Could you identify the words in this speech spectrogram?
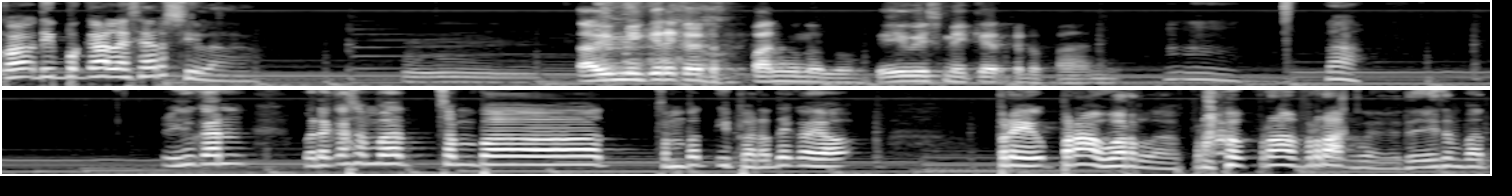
kayak dipegang oleh Cersei lah. Hmm. Tapi mikirnya ke depan ngono lho. Dia wis mikir ke depan. Mm-mm. Nah, itu kan mereka sempat sempat sempat ibaratnya kayak pre prawar lah, pra, pra perang lah. Dia sempat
